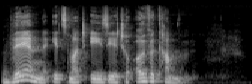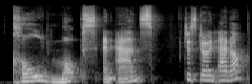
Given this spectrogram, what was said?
Then it's much easier to overcome them. Cold mops and ants just don't add up.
